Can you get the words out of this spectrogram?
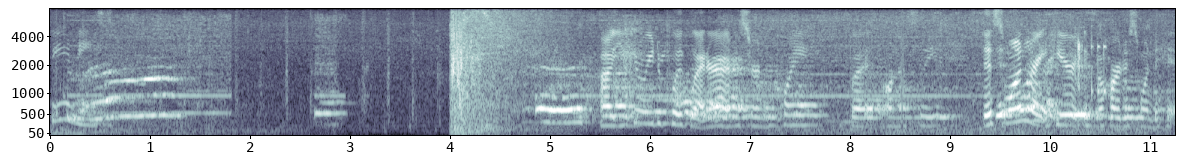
Babies. Uh, you can redeploy glider at a certain point, but honestly, this one right here is the hardest one to hit.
